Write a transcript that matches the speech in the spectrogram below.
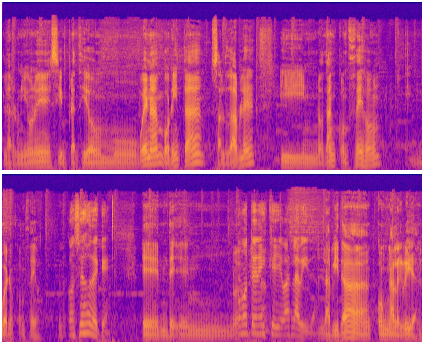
las reuniones siempre han sido muy buenas, bonitas, saludables y nos dan consejos, buenos consejos. ¿Consejo de qué? De- en nueva ¿Cómo vida, tenéis que llevar la vida? La vida con alegría,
